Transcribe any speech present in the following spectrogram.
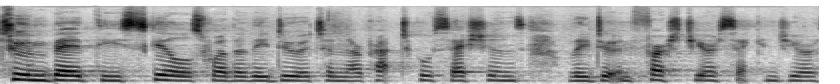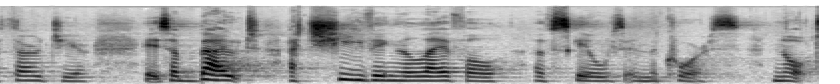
to embed these skills, whether they do it in their practical sessions, or they do it in first year, second year, third year. It's about achieving the level of skills in the course, not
